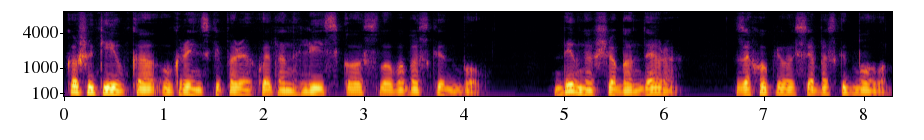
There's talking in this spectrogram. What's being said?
кошиківка, український переклад англійського слова баскетбол. Дивно, що Бандера захоплювався баскетболом,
